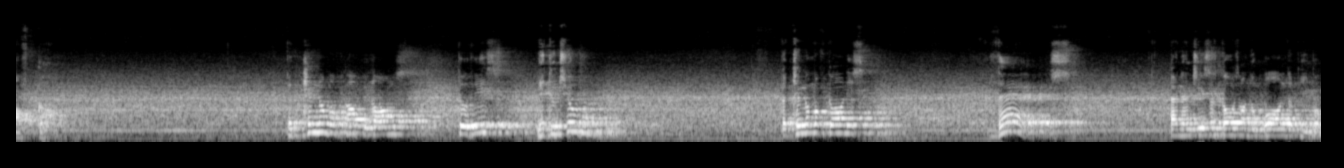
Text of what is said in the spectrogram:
of God. The kingdom of God belongs to these little children. The kingdom of God is theirs. And then Jesus goes on to warn the people.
